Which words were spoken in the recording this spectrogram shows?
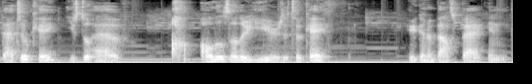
That's okay. You still have all those other years. It's okay. You're gonna bounce back and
